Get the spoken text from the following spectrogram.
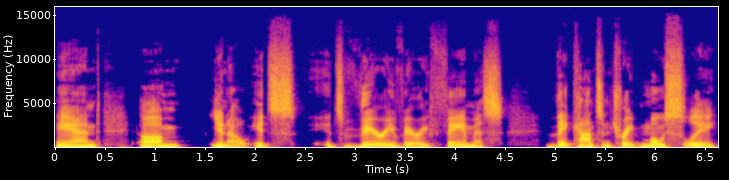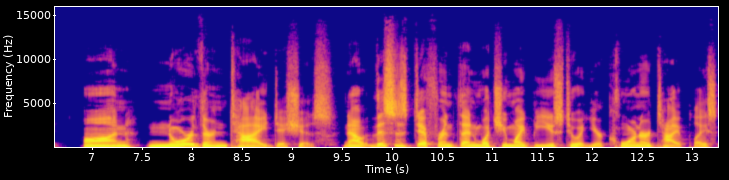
and um, you know it's it's very very famous. They concentrate mostly on northern Thai dishes. Now, this is different than what you might be used to at your corner Thai place,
